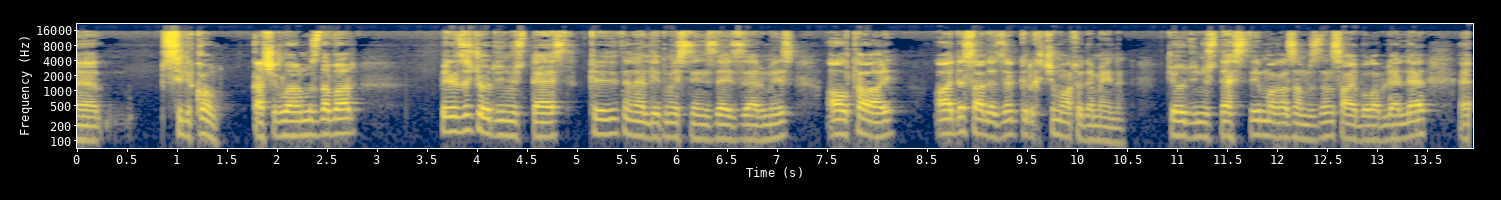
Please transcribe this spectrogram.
e, silikon qaşıqlarımız da var. Beləcə gördüyünüz dəst kreditlə əldə etmək istəyən izləyicilərimiz 6 ay ayda sadəcə 42 manat ödəməklə gördüyünüz dəsti mağazamızdan sahib ola bilərlər. E,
